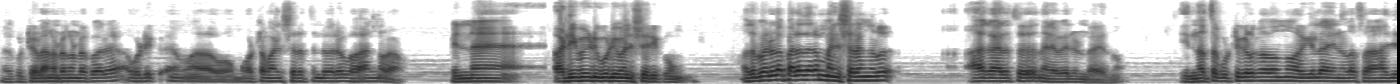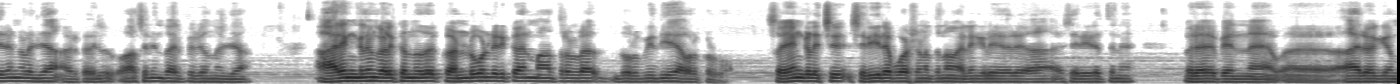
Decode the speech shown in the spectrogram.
കുട്ടികൾ അങ്ങോട്ടും ഇങ്ങോട്ടൊക്കെ ഓരോ ഓടി ഓട്ട മത്സരത്തിന്റെ ഓരോ ഭാഗങ്ങളാണ്. പിന്നെ അടിവീട് കൂടി മത്സരിക്കും. അതുപോലുള്ള പലതരം മത്സരങ്ങൾ ആ കാലത്ത് നിലവിലുണ്ടായിരുന്നു. ഇന്നത്തെ കുട്ടികൾക്ക് അതൊന്നും അറിയില്ല അതിനുള്ള സാഹചര്യങ്ങളില്ല അവർക്കതിൽ വാസനയും താല്പര്യമൊന്നുമില്ല. ആരെങ്കിലും കളിക്കുന്നത് കണ്ടുകൊണ്ടിരിക്കാൻ മാത്രമുള്ള ദുർവിധിയെ അവർക്കുള്ളൂ. സ്വയം കളിച്ച് ശരീര പോഷണത്തിനോ അല്ലെങ്കിൽ ഒരു ശരീരത്തിന് ഒരു പിന്നെ ആരോഗ്യം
